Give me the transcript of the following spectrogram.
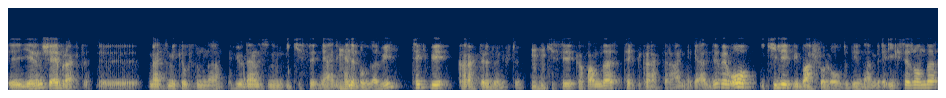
e, yerini şeye bıraktı. E, Matt Mikkelsen'la Hugh Dancy'nin ikisi yani. Hannibal'la Will tek bir karaktere dönüştü. Hı hı. İkisi kafamda tek bir karakter haline geldi ve o ikili bir başrol oldu birdenbire. İlk sezonda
